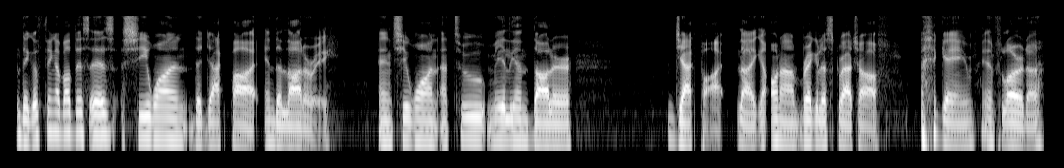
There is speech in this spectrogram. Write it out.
the good thing about this is she won the jackpot in the lottery. And she won a two million dollar jackpot, like on a regular scratch off game in Florida.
